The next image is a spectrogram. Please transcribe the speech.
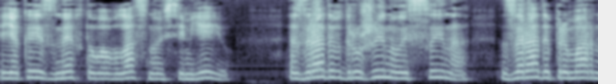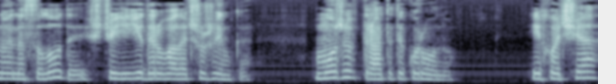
який знехтував власною сім'єю, зрадив дружину і сина заради примарної насолоди, що її дарувала чужинка, може втратити корону. І хоча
